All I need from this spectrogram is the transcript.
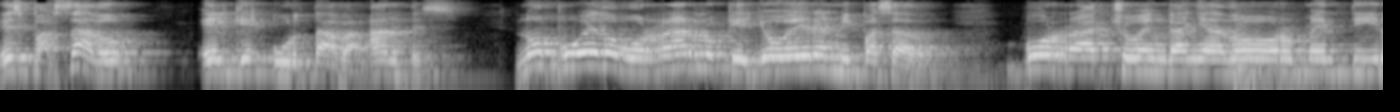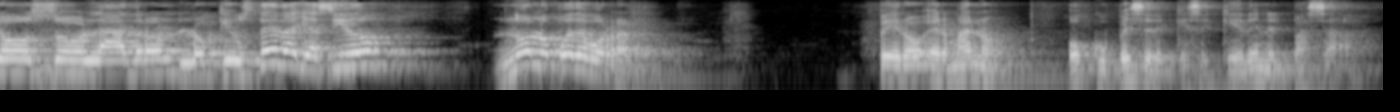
Es pasado el que hurtaba antes. No puedo borrar lo que yo era en mi pasado borracho, engañador, mentiroso, ladrón, lo que usted haya sido, no lo puede borrar. Pero hermano, ocúpese de que se quede en el pasado,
